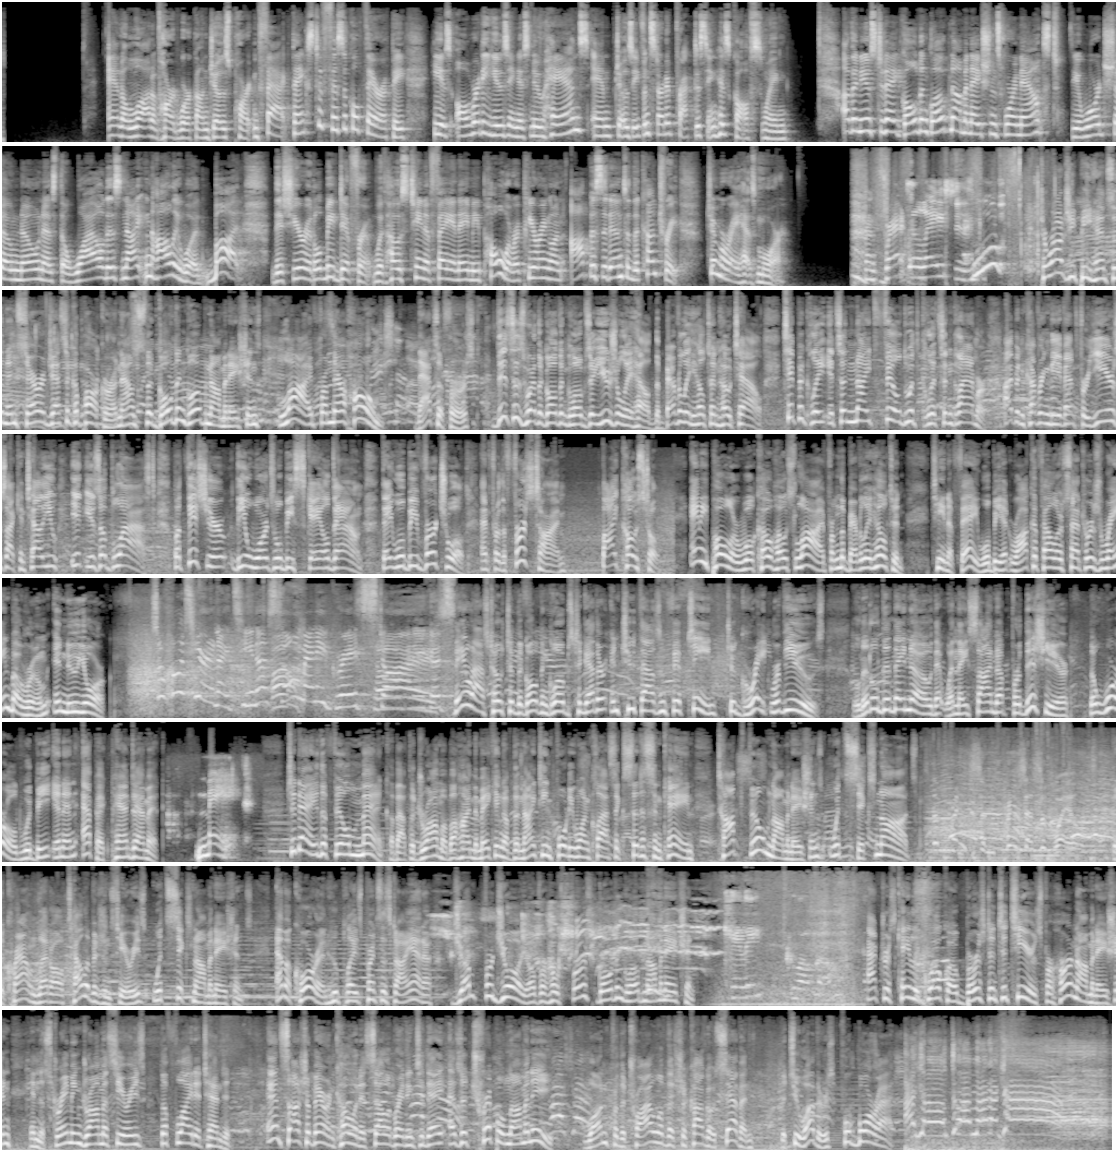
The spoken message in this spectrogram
And a lot of hard work on Joe's part. In fact, thanks to physical therapy, he is already using his new hands, and Joe's even started practicing his golf swing. Other news today, Golden Globe nominations were announced. The award show known as the wildest night in Hollywood. But this year it'll be different with host Tina Fey and Amy Poehler appearing on opposite ends of the country. Jim Moret has more. Congratulations. Woo. Taraji P. Henson and Sarah Jessica Parker announced the Golden Globe nominations live from their homes. That's a first. This is where the Golden Globes are usually held, the Beverly Hilton Hotel. Typically, it's a night filled with glitz and glamour. I've been covering the event for years. I can tell you it is a blast. But this year, the awards will be scaled down. They will be virtual, and for the first time, bi-coastal. Amy Poehler will co-host live from the Beverly Hilton. Tina Fey will be at Rockefeller Center's Rainbow Room in New York. So who's here tonight, Tina? So oh, many great stars. So many good they last hosted the Golden Globes together in 2015 to great reviews. Little did they know that when they signed up for this year, the world would be in an epic pandemic. Make. Today, the film Mank, about the drama behind the making of the 1941 classic Citizen Kane, topped film nominations with six nods. The Prince and Princess of Wales. The Crown led all television series with six nominations. Emma Corrin, who plays Princess Diana, jumped for joy over her first Golden Globe nomination. Kaley Cuoco. Actress Kaley Cuoco burst into tears for her nomination in the streaming drama series The Flight Attendant. And Sacha Baron Cohen is celebrating today as a triple nominee one for the trial of the Chicago Seven, the two others for Borat.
